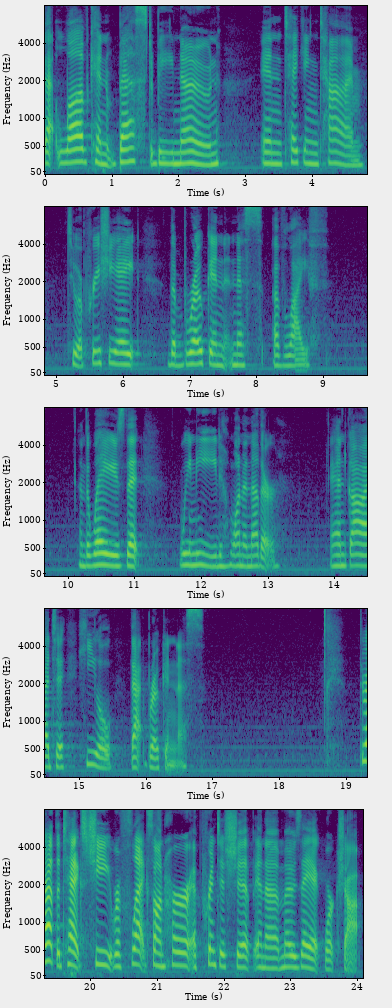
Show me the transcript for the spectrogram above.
that love can best be known in taking time to appreciate the brokenness of life and the ways that we need one another and God to heal that brokenness. Throughout the text, she reflects on her apprenticeship in a mosaic workshop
